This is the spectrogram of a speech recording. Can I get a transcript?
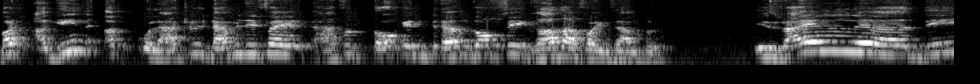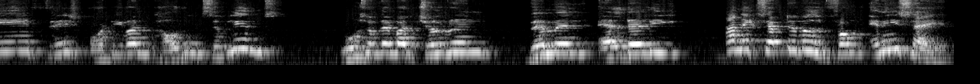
But again, a collateral damage, if I have to talk in terms of, say, Gaza, for example, Israel, uh, they finished 41,000 civilians. Most of them are children, women, elderly, unacceptable from any side.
